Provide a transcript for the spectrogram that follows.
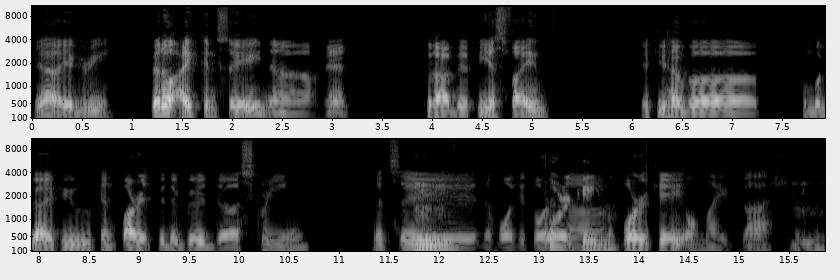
Yeah, I agree. Pero I can say na, man, grabe, PS5, if you have a, kumbaga, if you can pair it with a good uh, screen, let's say, Mhm. na monitor 4K, na no? 4K, oh my gosh. Mm.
